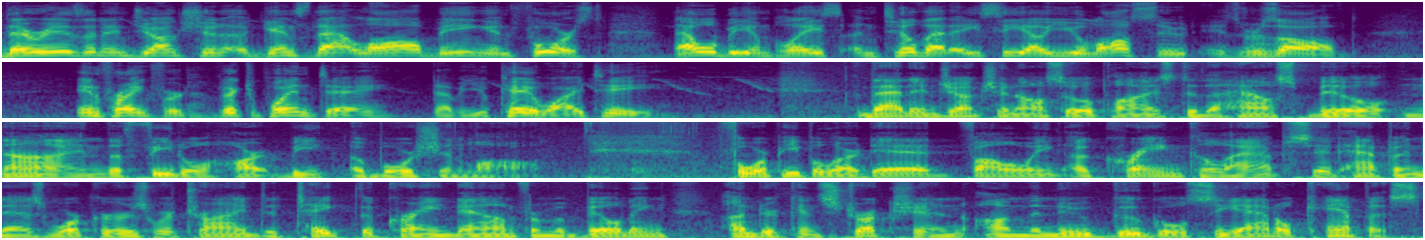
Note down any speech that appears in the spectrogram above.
There is an injunction against that law being enforced. That will be in place until that ACLU lawsuit is resolved. In Frankfort, Victor Puente, WKYT. That injunction also applies to the House Bill 9, the fetal heartbeat abortion law. Four people are dead following a crane collapse. It happened as workers were trying to take the crane down from a building under construction on the new Google Seattle campus.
